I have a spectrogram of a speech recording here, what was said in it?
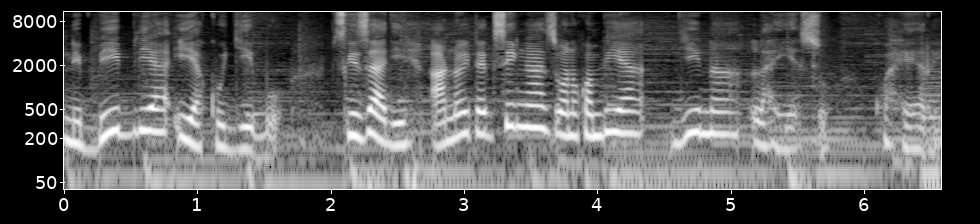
ni biblia ya kujibu msikilizaji anointed singers wanakuambia jina la yesu. Kwa heri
